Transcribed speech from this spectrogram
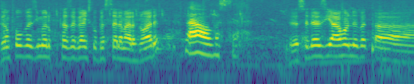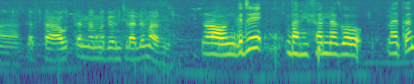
ገንፎ በዚህ መልኩ ተዘጋጅቶ በሰለ ማለት ነው አይደል? አዎ በሰለ። ስለዚህ አሁን በቃ ቀጥታ አውጠን መመገብ እንችላለን ማለት ነው። አዎ እንግዲህ በሚፈለገው መጠን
